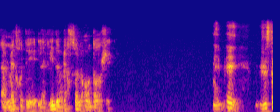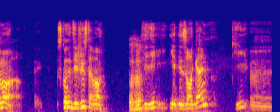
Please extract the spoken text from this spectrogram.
à mettre la vie de personnes en danger mais, justement, ce qu'on disait juste avant, mhm. il y a des organes qui, euh,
